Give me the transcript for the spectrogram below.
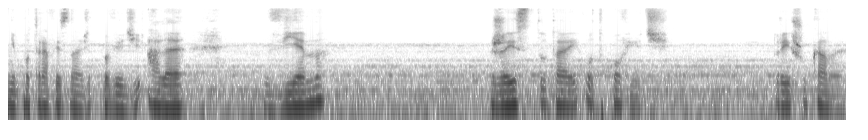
Nie potrafię znaleźć odpowiedzi, ale wiem, że jest tutaj odpowiedź, której szukamy.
